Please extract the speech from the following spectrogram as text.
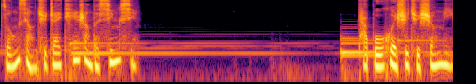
总想去摘天上的星星。他不会失去生命，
